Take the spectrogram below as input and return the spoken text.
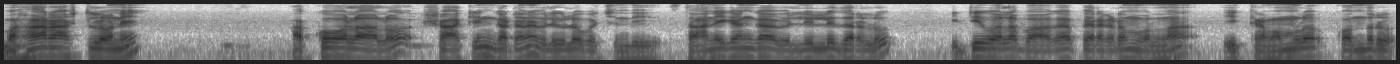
మహారాష్ట్రలోని అకోలాలో షాకింగ్ ఘటన వెలుగులోకి వచ్చింది. స్థానికంగా వెల్లుల్లి ధరలు ఇటీవల బాగా పెరగడం వలన ఈ క్రమంలో కొందరు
